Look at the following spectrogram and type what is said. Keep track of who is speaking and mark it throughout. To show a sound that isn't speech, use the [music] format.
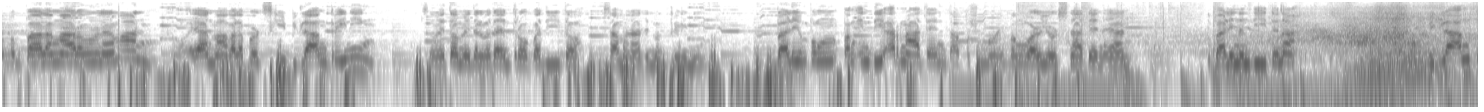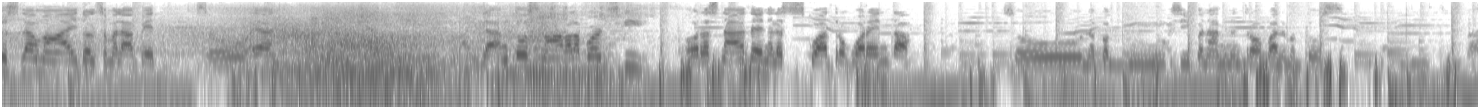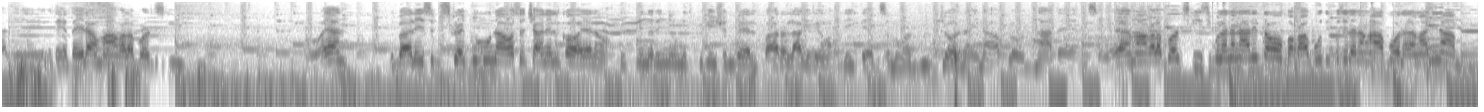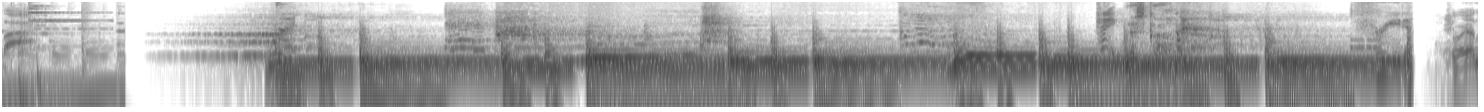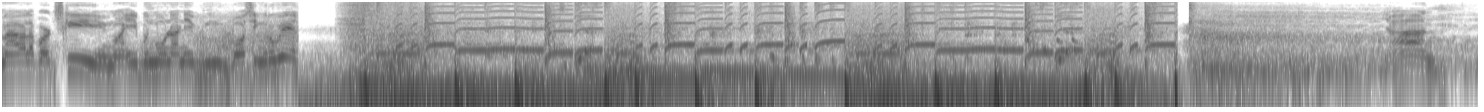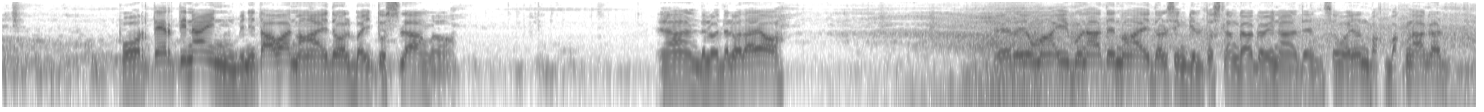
Speaker 1: mapagpalang araw na naman. So, ayan mga Kalaportski, bigla ang training. So ito, may dalawa tayong tropa dito. Kasama natin mag-training. Ibali yung pang, pang NDR natin, tapos yung mga ibang warriors natin, ayan. Ibali nandito na. Bigla ang tus lang mga idol sa malapit. So, ayan. Bigla ang tus mga Kalaportski. Oras natin, alas 4.40. So, napag-isipan namin ng tropa na mag-toss. Bali, utay-utay lang mga Kalaportski. So, ayan. Di bali, subscribe nyo muna ako sa channel ko. Ayan o, click nyo na rin yung notification bell para lagi kayong updated sa mga video na ina-upload natin. So, ayan mga Kalaportski, simulan na natin to. Baka abuti pa sila ng hapon. Alanganin na. Bye! Ayan mga Kalaportski, mga ibon muna ni Bossing Ruel. Yan. 439, binitawan mga idol, baitus lang. Oh. Yan, dalawa-dalawa tayo. Pero yung mga ibon natin, mga idol, single toss lang gagawin natin. So ayun, bakbak na agad.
